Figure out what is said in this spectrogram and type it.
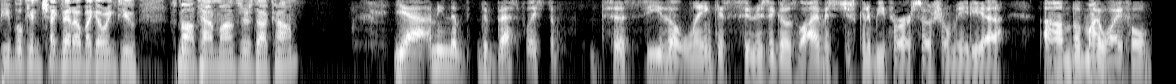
People can check that out by going to smalltownmonsters.com. Yeah, I mean, the, the best place to, to see the link as soon as it goes live is just going to be through our social media. Um, but my wife will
